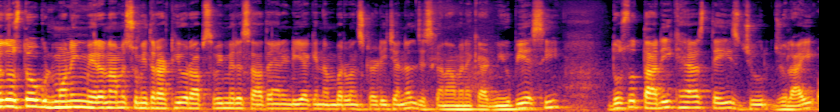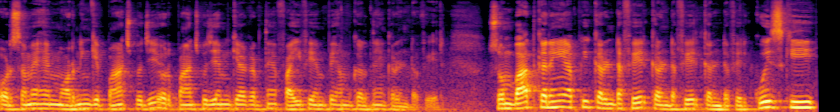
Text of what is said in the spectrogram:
हेलो दोस्तों, गुड मॉर्निंग। मेरा नाम है सुमित राठी और आप सभी मेरे साथ हैं इंडिया के नंबर वन स्टडी चैनल जिसका नाम है अकेडमी यूपीएससी दोस्तों, तारीख है आज तेईस जू जुलाई और समय है मॉर्निंग के पाँच बजे और पाँच बजे हम क्या करते हैं? फाइव एम पे हम करते हैं करंट अफेयर सो हम बात करेंगे आपकी current affair current affair current affair quiz की।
